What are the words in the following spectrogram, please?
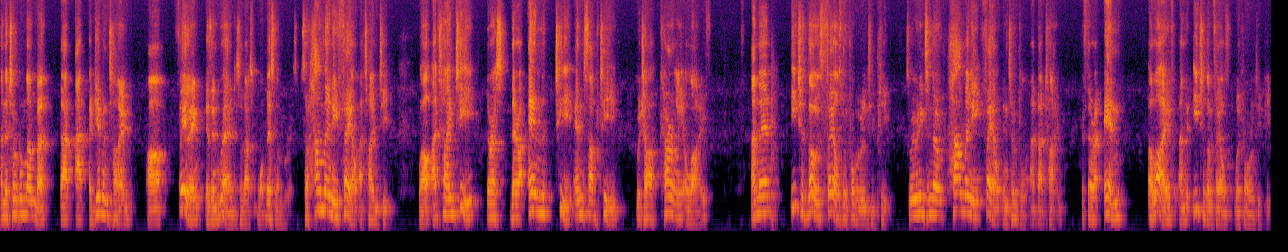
And the total number that at a given time are failing is in red, so that's what this number is. So how many fail at time t? Well, at time t, there are, there are n t, n sub t, which are currently alive. And then each of those fails with probability p. So we need to know how many fail in total at that time. If there are n alive and each of them fails with probability p.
